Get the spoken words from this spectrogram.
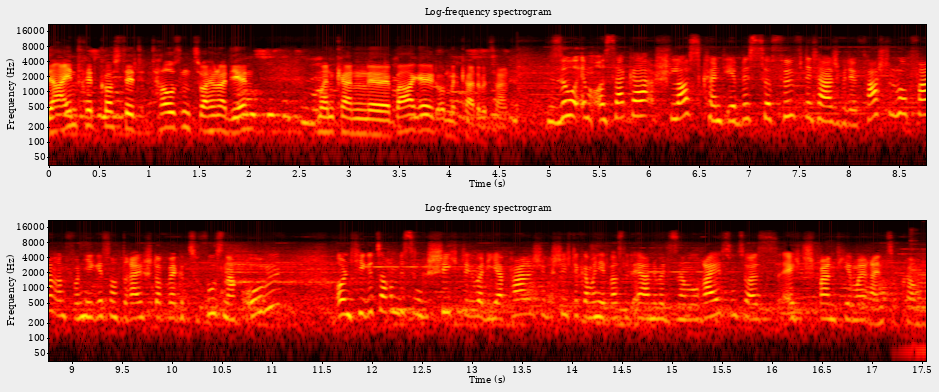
Der Eintritt kostet 1200 Yen. Man kann äh, Bargeld und mit Karte bezahlen. So, im Osaka Schloss könnt ihr bis zur fünften Etage mit dem Fahrstuhl hochfahren und von hier geht es noch drei Stockwerke zu Fuß nach oben. Und hier gibt es auch ein bisschen Geschichte über die japanische Geschichte, kann man hier etwas lernen über die Samurais und so. Also es ist echt spannend, hier mal reinzukommen.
